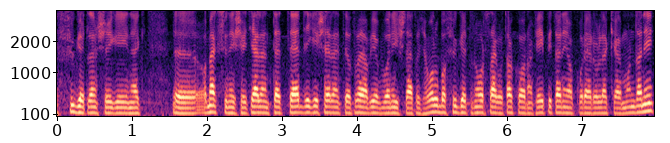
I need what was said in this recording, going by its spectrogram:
függetlenségének a megszűnését jelentette eddig, és jelenti a továbbiakban is. Tehát, hogyha valóban független országot akarnak építeni, akkor erről le kell mondani,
